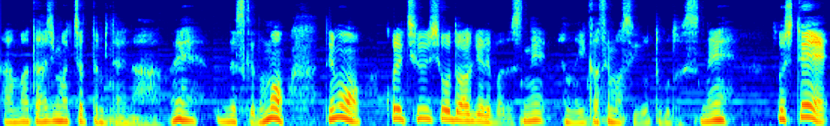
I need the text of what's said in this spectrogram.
あ、また始まっちゃったみたいなね、ですけども、でも、これ抽象度を上げればですね、あの活かせますよってことですね。そして、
